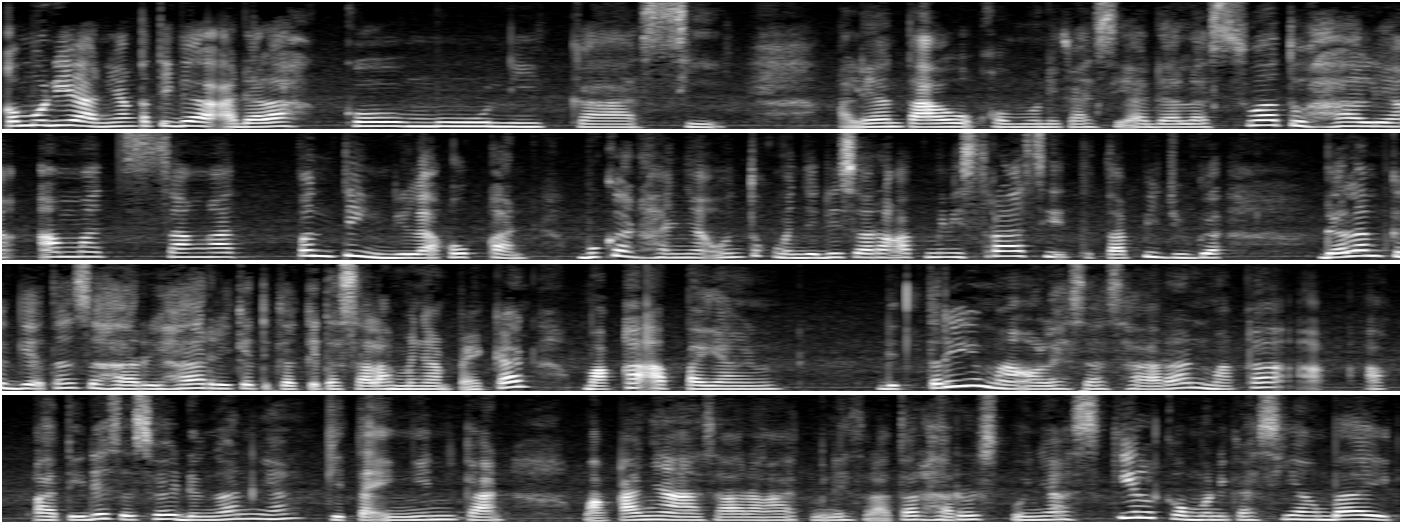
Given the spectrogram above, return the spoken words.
Kemudian yang ketiga adalah komunikasi. Kalian tahu komunikasi adalah suatu hal yang amat sangat penting dilakukan, bukan hanya untuk menjadi seorang administrasi, tetapi juga dalam kegiatan sehari-hari ketika kita salah menyampaikan, maka apa yang diterima oleh sasaran maka tidak sesuai dengan yang kita inginkan. Makanya seorang administrator harus punya skill komunikasi yang baik,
